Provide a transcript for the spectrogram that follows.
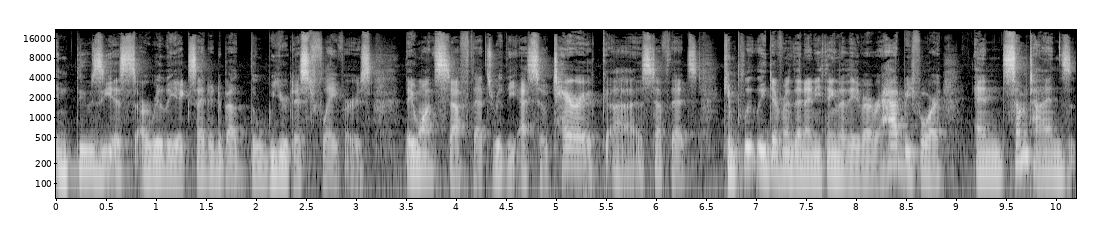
enthusiasts are really excited about the weirdest flavors. They want stuff that's really esoteric, uh, stuff that's completely different than anything that they've ever had before. And sometimes,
